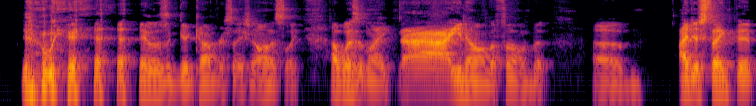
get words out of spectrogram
it was a good conversation. Honestly, I wasn't like ah, you know, on the phone, but um, I just think that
